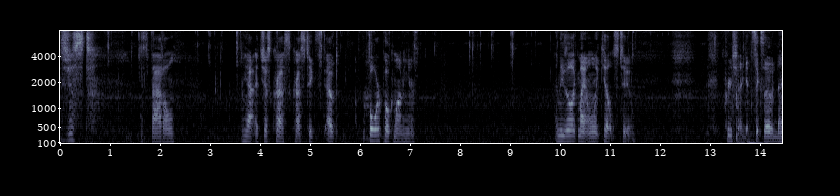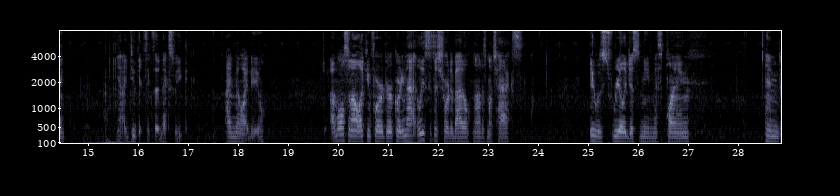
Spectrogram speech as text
It's just... This battle. Yeah, it's just Crest. Crest takes out four Pokemon here. And these are like my only kills too. Pretty sure I get 6 0 next. Yeah, I do get 6 0 next week. I know I do. I'm also not looking forward to recording that. At least it's a shorter battle, not as much hacks. It was really just me misplaying. And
